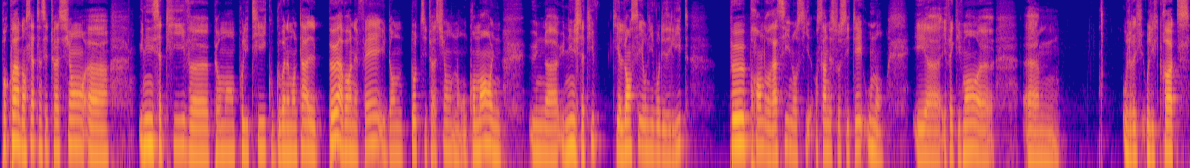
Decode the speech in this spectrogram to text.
pourquoi dans certaines situations une initiative purement politique ou gouvernementale peut avoir un effet et dans d'autres situations non. Comment une, une, une, initiative qui est lancée au niveau des élites peut prendre racine aussi au sein des sociétés ou non. Et euh, effectivement, euh, euh, Ulrich, Ulrich Krotz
